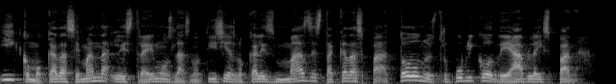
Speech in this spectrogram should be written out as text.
y como cada semana les traemos las noticias locales más destacadas para todo nuestro público de habla hispana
